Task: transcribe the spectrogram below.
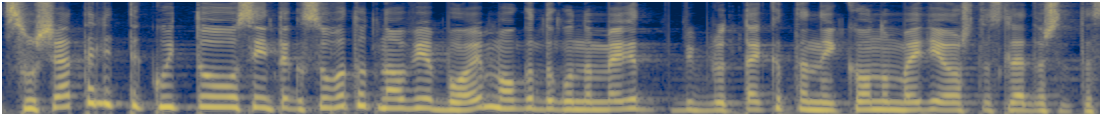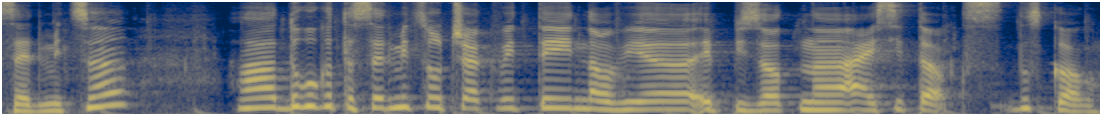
Слушателите, които се интересуват от новия бой, могат да го намерят в библиотеката на Икономедия още следващата седмица. А другата седмица очаквайте и новия епизод на IC Talks. До скоро!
